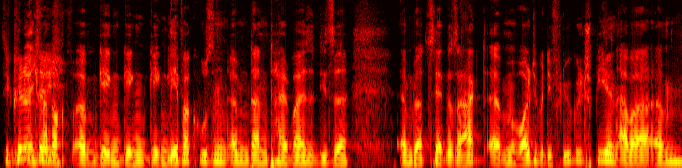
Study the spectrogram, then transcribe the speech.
Sie können ich fand auch ähm, gegen, gegen, gegen Leverkusen ähm, dann teilweise diese, ähm, du hast ja gesagt, ähm, wollte über die Flügel spielen, aber ähm,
